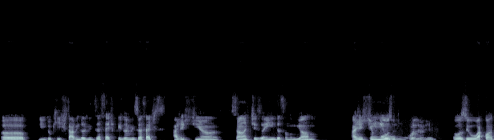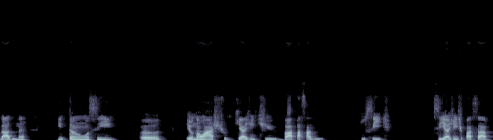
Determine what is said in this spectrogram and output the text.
do que estava em 2017. Porque em 2017 a gente tinha Santos ainda, se eu não me engano. A gente tinha um Ozil, Ozil acordado, né? Então, assim, uh, eu não acho que a gente vá passar do, do City. Se a gente passar,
